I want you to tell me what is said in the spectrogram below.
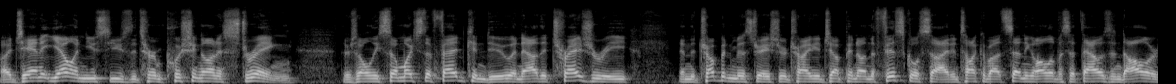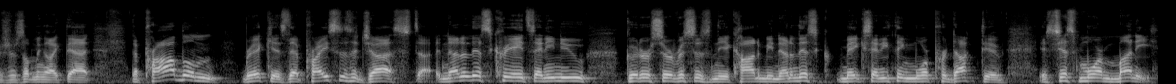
uh, Janet Yellen used to use the term pushing on a string. There's only so much the Fed can do, and now the Treasury and the Trump administration are trying to jump in on the fiscal side and talk about sending all of us $1,000 or something like that. The problem, Rick, is that prices adjust. Uh, none of this creates any new good or services in the economy. None of this makes anything more productive. It's just more money.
